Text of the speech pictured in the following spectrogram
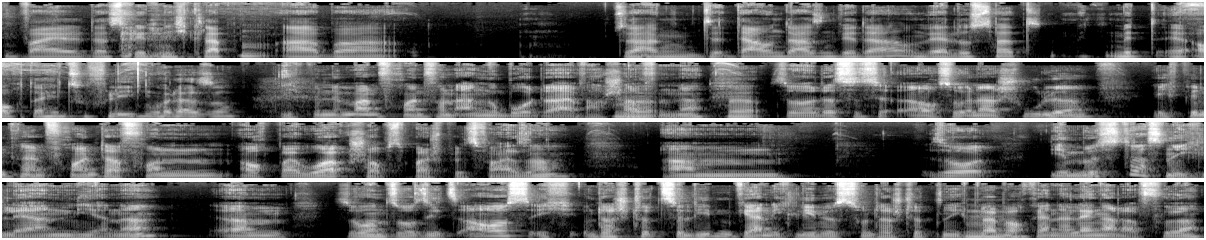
weil das wird nicht klappen, aber sagen, da und da sind wir da und wer Lust hat, mit, mit äh, auch dahin zu fliegen oder so. Ich bin immer ein Freund von Angebote einfach schaffen. Ja, ne? Ja. So, das ist auch so in der Schule. Ich bin kein Freund davon, auch bei Workshops beispielsweise. Ähm, so, ihr müsst das nicht lernen hier, ne? Ähm, so und so sieht's aus. Ich unterstütze liebend gern, ich liebe es zu unterstützen. Ich bleibe mhm. auch gerne länger dafür.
